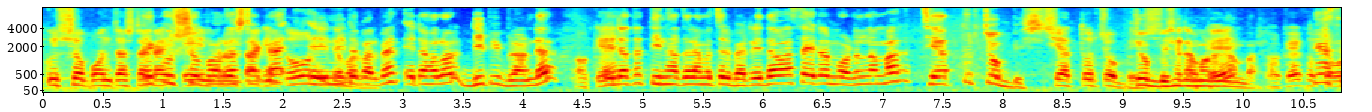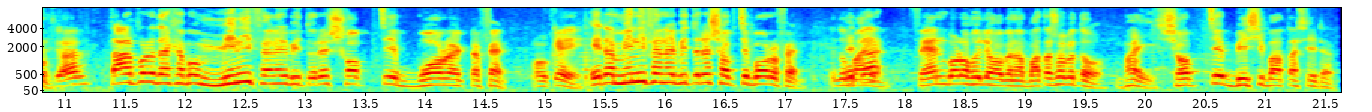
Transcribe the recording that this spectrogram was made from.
একুশশো পঞ্চাশ টাকা একুশশো পঞ্চাশ টাকা এই নিতে পারবেন। এটা হলো ডিপি ব্র্যান্ডের এটাতে তিন হাজার এমএচ এর ব্যাটারি দেওয়া আছে। এটার মডেল নাম্বার ছিয়াত্তর চব্বিশ। ছিয়াত্তর চব্বিশ। 24 এটা model number। ওকে খুব চমৎকার। তারপরে দেখাবো মিনি ফ্যানের ভিতরে সবচেয়ে বড় একটা ফ্যান ওকে এটা মিনি ফ্যানের ভিতরে সবচেয়ে বড় ফ্যান কিন্তু ভাই ফ্যান বড় হইলে হবে না বাতাস হবে তো? ভাই সবচেয়ে বেশি বাতাস এটার।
